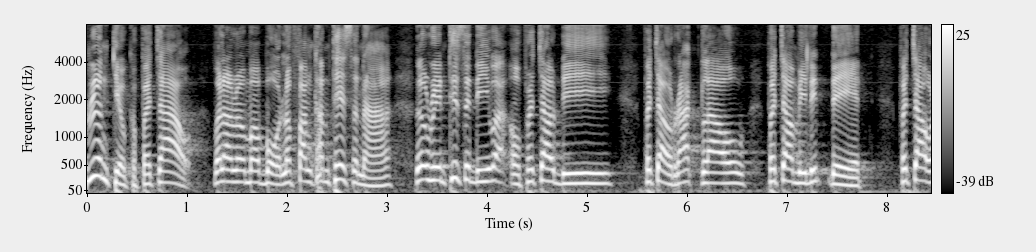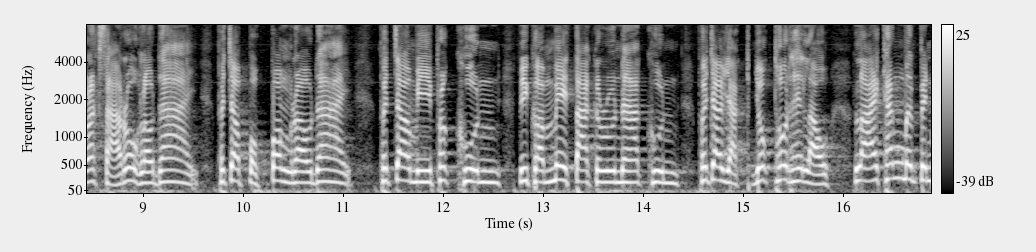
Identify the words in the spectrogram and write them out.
เรื่องเกี่ยวกับพระเจ้า เวลาเรามาโบสถ์เราฟังคำเทศนา เราเรียนทฤษฎีว่าโอ้พระเจ้าดี พระเจ้ารักเรา พระเจ้ามีฤทธิเดช พระเจ้ารักษาโรคเราได้ พระเจ้าปกป้องเราได้ พระเจ้ามีพระคุณ มีความเมตตากรุณาคุณ พระเจ้าอยากยกโทษให้เรา หลายครั้งมันเป็น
